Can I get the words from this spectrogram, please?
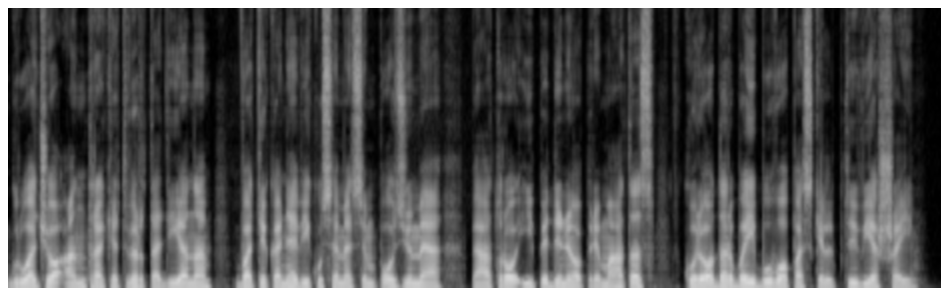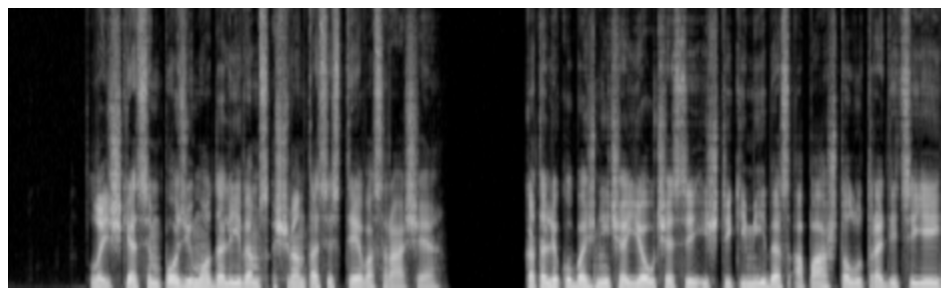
gruodžio 2-4 d. Vatikane vykusiame simpozijume Petro įpėdinio primatas, kurio darbai buvo paskelbti viešai. Laiške simpozijumo dalyviams šventasis tėvas rašė. Katalikų bažnyčia jaučiasi ištikimybės apaštalų tradicijai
